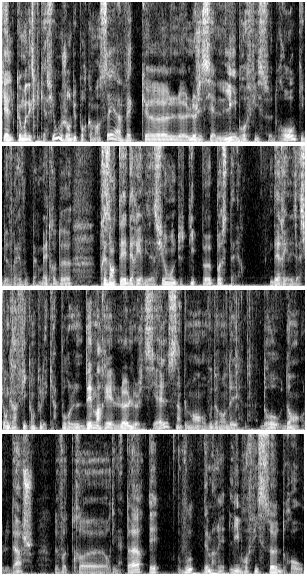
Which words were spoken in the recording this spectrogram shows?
quelques mots d'explication aujourd'hui pour commencer avec euh, le logiciel LibreOffice Draw qui devrait vous permettre de présenter des réalisations du type poster, des réalisations graphiques en tous les cas. Pour démarrer le logiciel, simplement vous demandez Draw dans le dash de votre euh, ordinateur et vous démarrez LibreOffice Draw.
